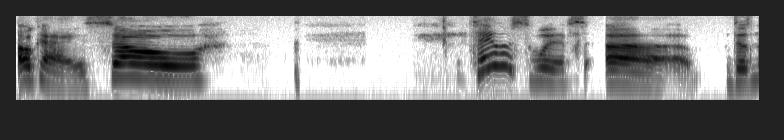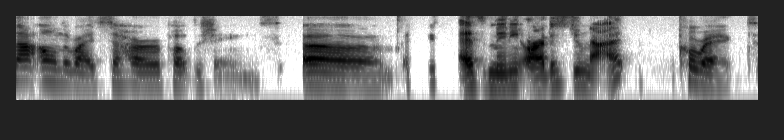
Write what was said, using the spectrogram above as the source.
Okay, so Taylor Swift uh, does not own the rights to her publishings. Um, As many artists do not. Correct.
